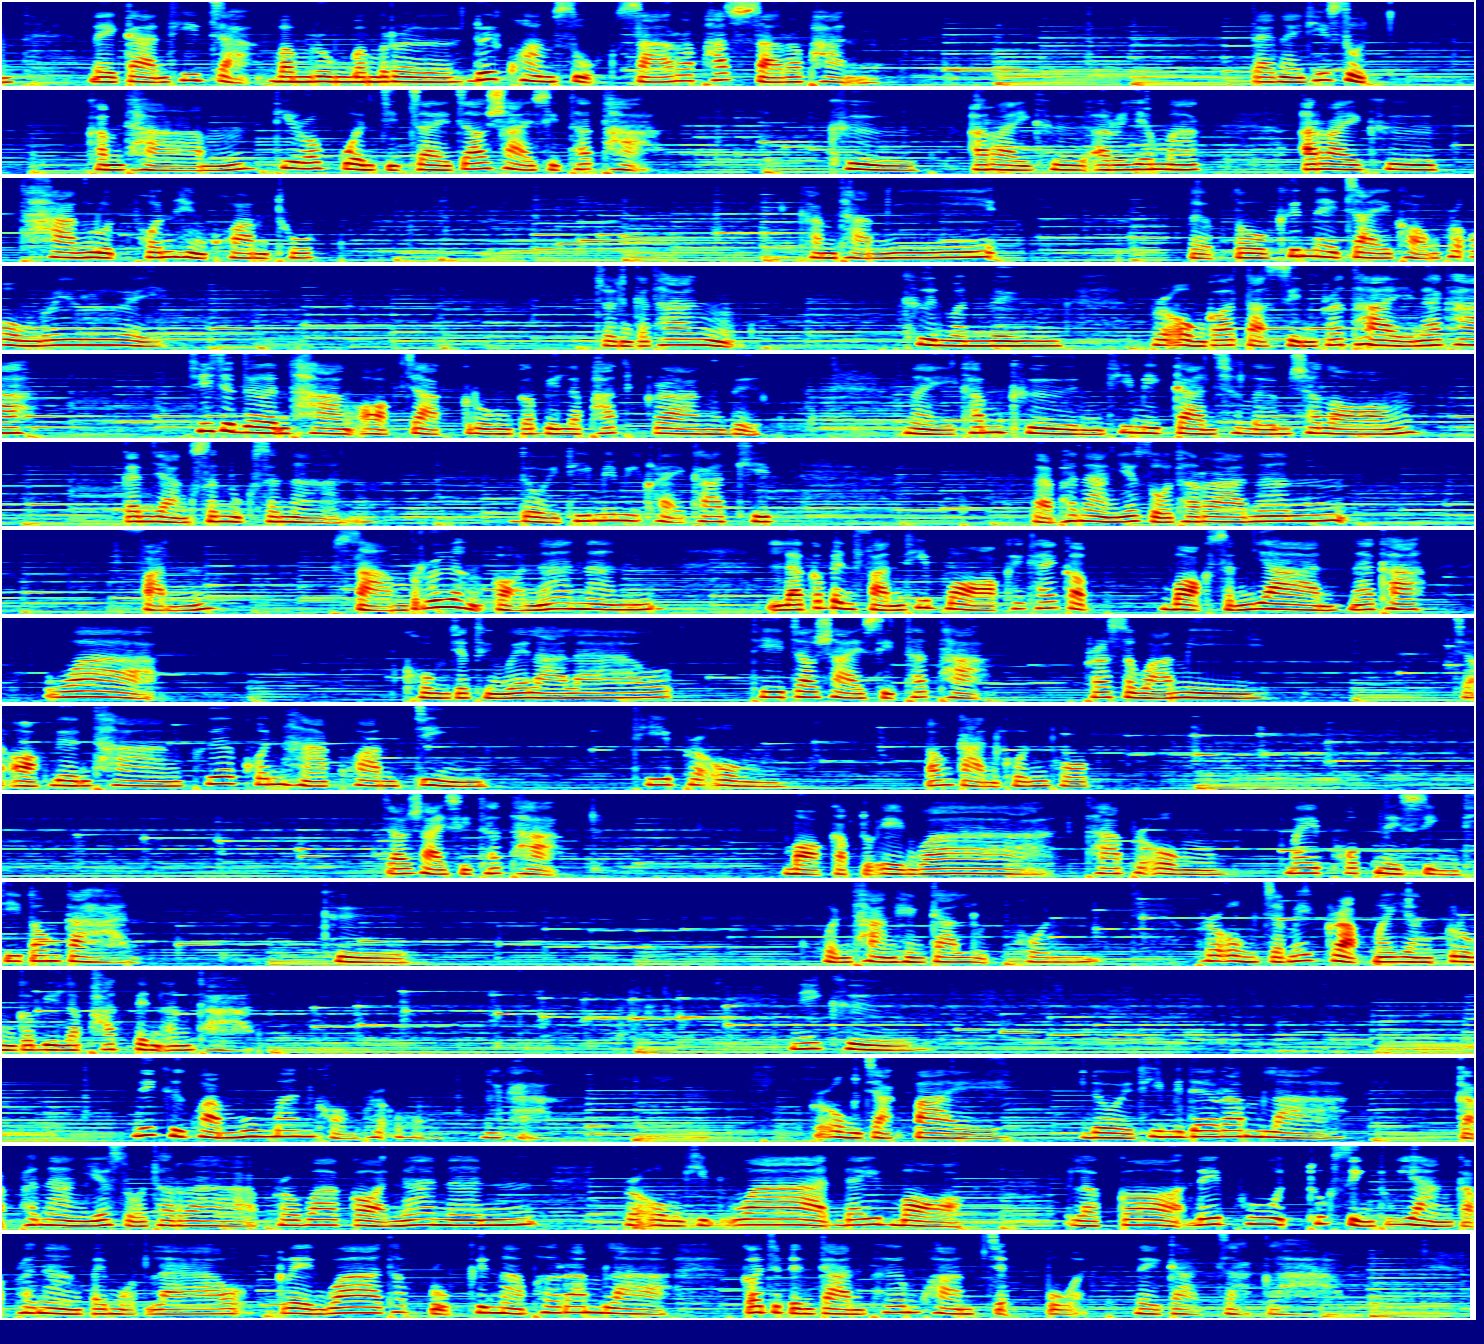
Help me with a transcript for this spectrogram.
ในการที่จะบำรุงบำเรอด้วยความสุขสารพัดสารพัน แต่ในที่สุดคำถามที่รบกวนจิตใจเจ้าชายสิทธัตถะคืออะไรคืออริยมรรคอะไรคือทางหลุดพ้นแห่งความทุกข์คำถามนี้ เติบโตขึ้นในใจของพระองค์เรื่อยๆ จนกระทั่ง คืนวันหนึ่ง พระองค์ก็ตัดสินพระไทยนะคะ ที่จะเดินทางออกจากกรุงกบิลพัทกลางดึก ในค่ำคืนที่มีการเฉลิมฉลอง กันอย่างสนุกสนาน โดยที่ไม่มีใครคาดคิด แต่พระนางเยโสธรานั้น ฝันสามเรื่องก่อนหน้านั้น แล้วก็เป็นฝันที่บอกคล้าย ๆ กับบอกสัญญาณนะคะ ว่า คงจะถึงเวลาแล้ว ที่เจ้าชายสิทธัตถะพระสวามี จะออกเดินทางเพื่อค้นหาความจริง ที่พระองค์ ต้องการค้นพบ เจ้าชายสิทธัตถะบอกกับตัวเองว่าถ้าพระองค์ไม่พบในสิ่งที่ต้องการ คือหนทางแห่งการหลุดพ้น พระองค์จะไม่กลับมายังกรุงกบิลพัทเป็นอันขาด นี่คือ นี่คือความมุ่งมั่นของพระองค์นะคะ พระองค์จากไปโดยที่ไม่ได้ร่ำลา กับพระนางเยโสธรา เพราะว่าก่อนหน้านั้น พระองค์คิดว่าได้บอก แล้วก็ได้พูดทุกสิ่งทุกอย่างกับพระนางไปหมดแล้ว เกรงว่าถ้าปลุกขึ้นมาเพื่อร่ำลา ก็จะเป็นการเพิ่มความเจ็บปวดในการจากลา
